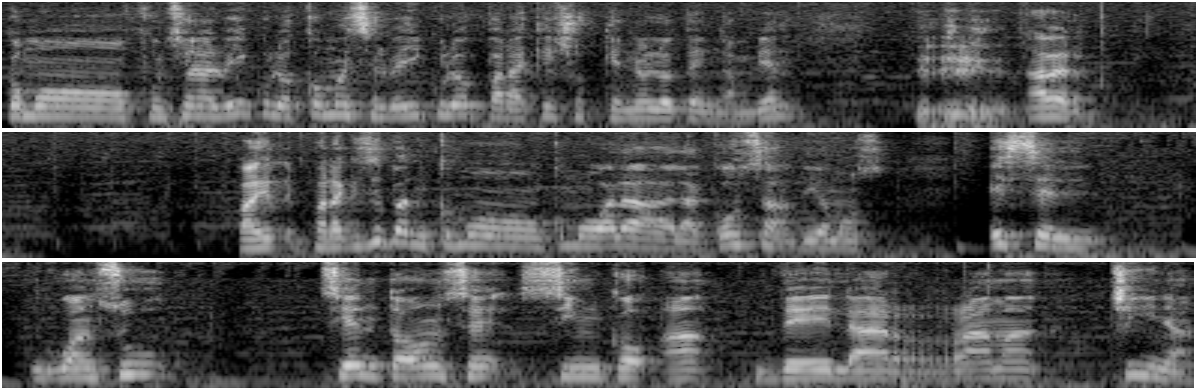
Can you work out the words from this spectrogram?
cómo funciona el vehículo, cómo es el vehículo para aquellos que no lo tengan, ¿bien? a ver, para, que sepan cómo, va la, cosa, digamos, es el Guangzhou 111 5A de la rama china.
